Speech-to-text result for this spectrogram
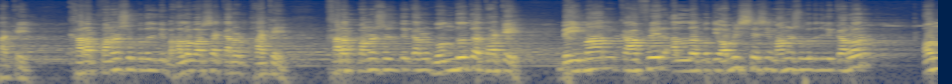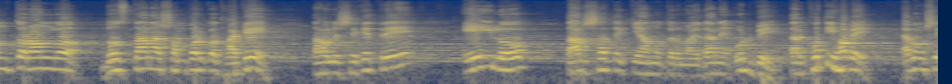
থাকে, খারাপ মানুষের প্রতি যদি ভালোবাসা কারোর থাকে, খারাপ মানুষের যদি কারোর বন্ধুতা থাকে বেঈমান, কাফের, আল্লাহর প্রতি অবিশ্বাসী মানুষের প্রতি যদি কারোর অন্তরঙ্গ দোস্তানা সম্পর্ক থাকে, তাহলে সেক্ষেত্রে এই লোক তার সাথে কিয়ামতের ময়দানে উঠবে, তার ক্ষতি হবে এবং সে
